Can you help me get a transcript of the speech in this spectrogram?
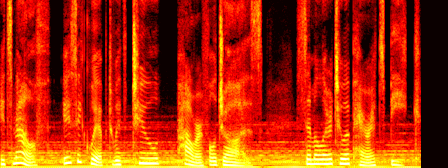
its mouth is equipped with two powerful jaws, similar to a parrot's beak,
